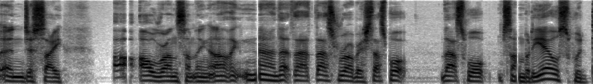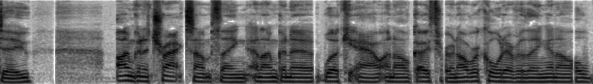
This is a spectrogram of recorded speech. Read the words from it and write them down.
and just say, I'll run something. And I think, no, that, that that's rubbish. That's what that's what somebody else would do. I'm going to track something and I'm going to work it out and I'll go through and I'll record everything and I'll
